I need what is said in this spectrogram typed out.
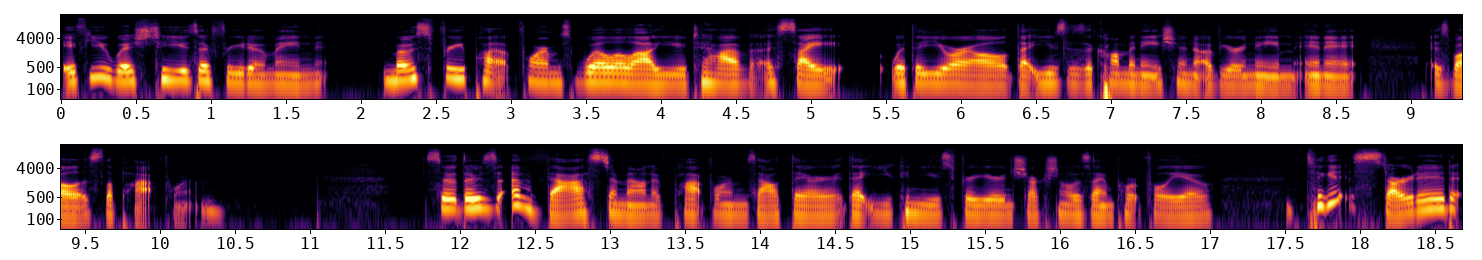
if you wish to use a free domain, most free platforms will allow you to have a site with a URL that uses a combination of your name in it as well as the platform. So there's a vast amount of platforms out there that you can use for your instructional design portfolio. To get started,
